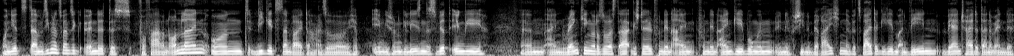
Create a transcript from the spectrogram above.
Und jetzt am 27 endet das Verfahren online und wie geht es dann weiter? Also ich habe irgendwie schon gelesen, es wird irgendwie ähm, ein Ranking oder sowas dargestellt von den, ein, von den Eingebungen in den verschiedenen Bereichen. Dann wird es weitergegeben, an wen, wer entscheidet dann am Ende,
